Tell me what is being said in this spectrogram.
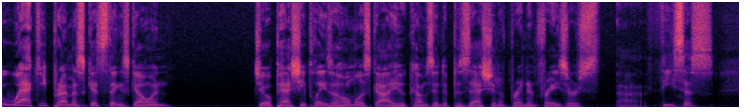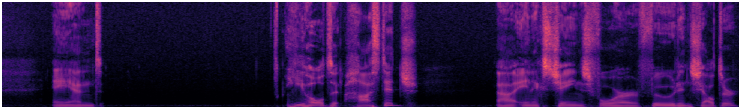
wacky premise gets things going. Joe Pesci plays a homeless guy who comes into possession of Brendan Fraser's uh, thesis, and he holds it hostage uh, in exchange for food and shelter.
